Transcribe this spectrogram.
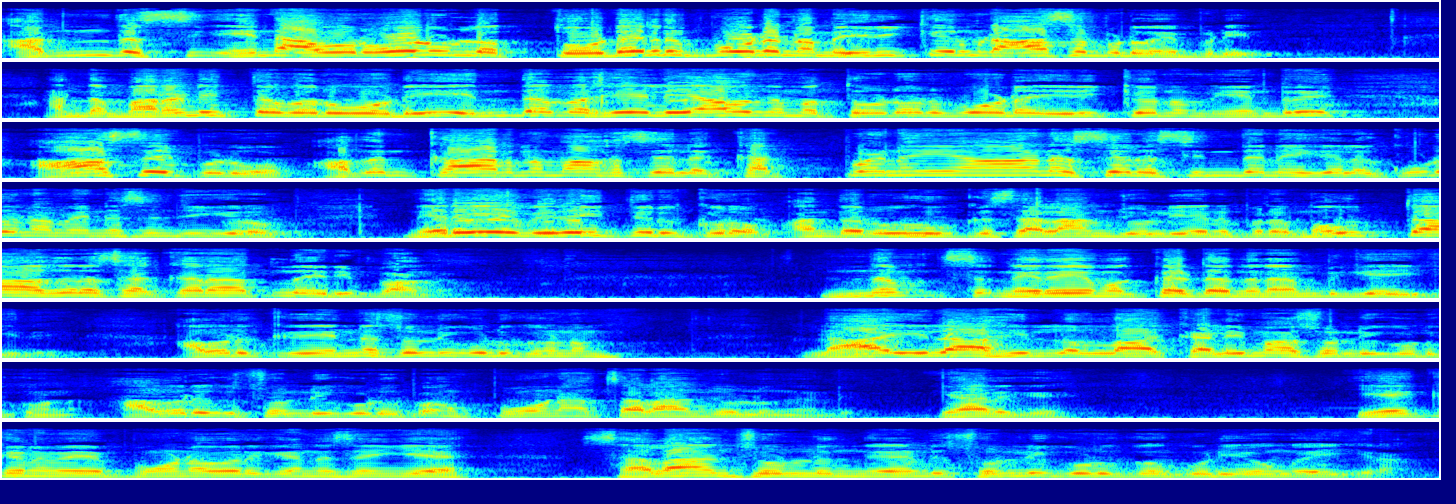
அந்த சி- ஏன்னா அவரோடு உள்ள தொடர்போடு நம்ம இருக்கணும்னு ஆசைப்படுவோம் எப்படி? அந்த மரணித்தவரோடு எந்த வகையிலையாவது நம்ம தொடர்போடு இருக்கணும் என்று ஆசைப்படுவோம். அதன் காரணமாக சில கற்பனையான சில சிந்தனைகளை கூட நம்ம என்ன செஞ்சுக்கிறோம்? நிறைய விதைத்திருக்கிறோம். அந்த ரூஹுக்கு சலாம் சொல்லி அனுப்புற மௌத்தாகிற சக்கராத்துல இருப்பாங்க. இன்னும் நிறைய மக்கள்கிட்ட அந்த நம்பிக்கை இருக்குது. அவருக்கு என்ன சொல்லி கொடுக்கணும்? லா இலாஹ் இல்லல்லா களிமா சொல்லி கொடுக்கணும். அவருக்கு சொல்லி கொடுப்பாங்க போனா சலான் சொல்லுங்க யாருக்கு? ஏற்கனவே போனவருக்கு என்ன செய்ய? சலான் சொல்லுங்கன்னு சொல்லி கொடுக்கக்கூடியவங்க வைக்கிறாங்க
